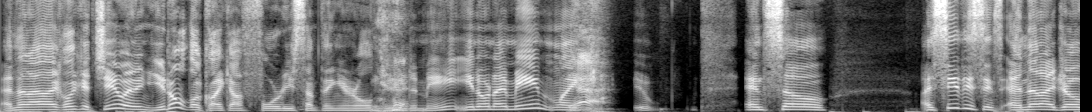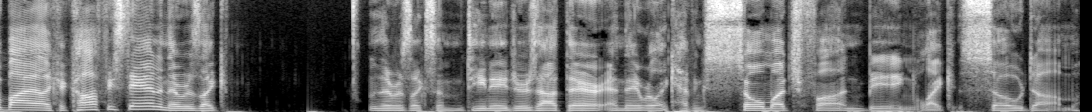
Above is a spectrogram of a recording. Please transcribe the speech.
and then I like look at you and you don't look like a 40 something year old dude to me. You know what I mean? Like, Yeah. and so I see these things. And then I drove by like a coffee stand and there was like, there was like some teenagers out there and they were like having so much fun being like so dumb.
